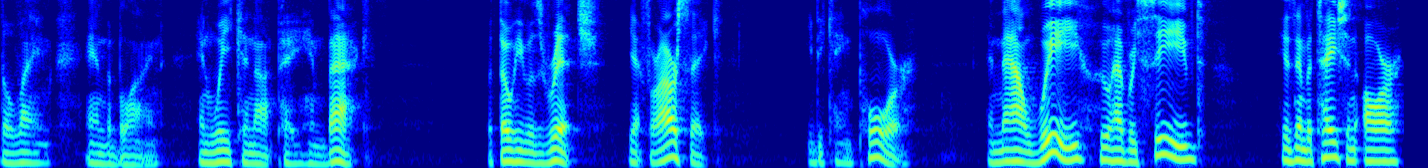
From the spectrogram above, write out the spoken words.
the lame, and the blind, and we cannot pay him back. But though he was rich, yet for our sake, he became poor. And now we who have received his invitation are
